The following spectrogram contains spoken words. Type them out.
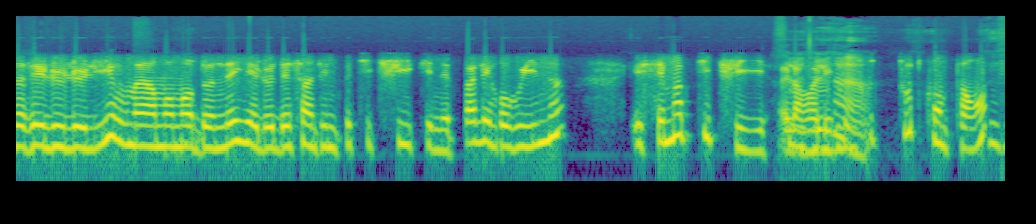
avez lu le livre, mais à un moment donné, il y a le dessin d'une petite fille qui n'est pas l'héroïne et c'est ma petite fille. Alors elle est Ah. toute, toute contente.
